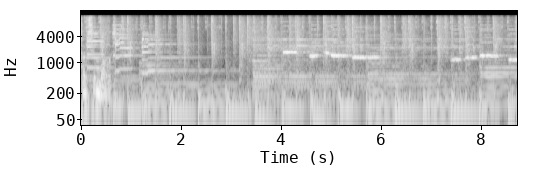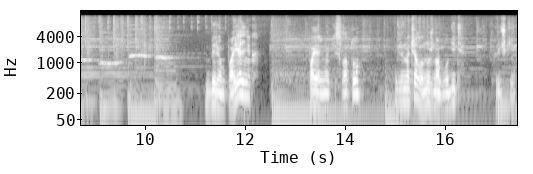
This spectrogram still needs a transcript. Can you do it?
Совсем малость. Берем паяльник, паяльную кислоту. И для начала нужно облудить крючки.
